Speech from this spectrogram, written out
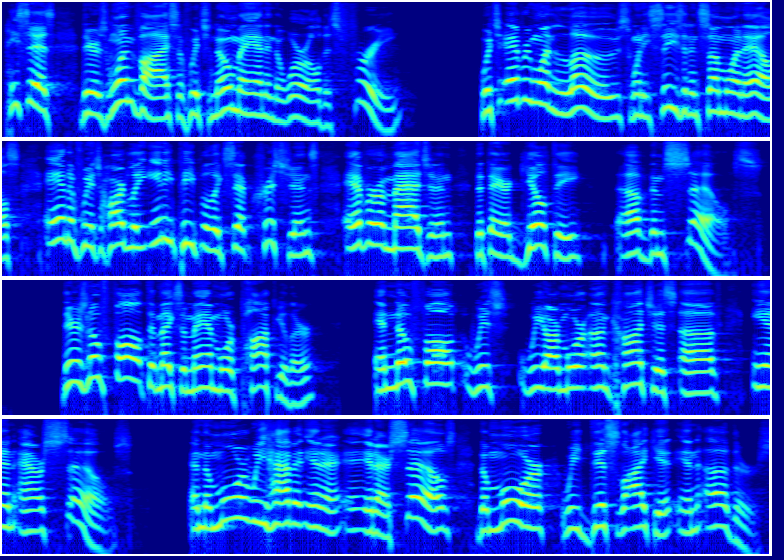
He says, There is one vice of which no man in the world is free, which everyone loathes when he sees it in someone else, and of which hardly any people except Christians ever imagine that they are guilty of themselves. There is no fault that makes a man more popular, and no fault which we are more unconscious of in ourselves. And the more we have it in, our, in ourselves, the more we dislike it in others.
